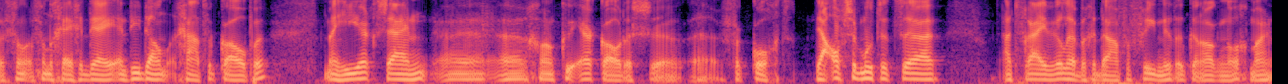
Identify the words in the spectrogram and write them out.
van, van de GGD. En die dan gaat verkopen. Maar hier zijn gewoon QR-codes verkocht. Ja, of ze moeten het uit vrije wil hebben gedaan voor vrienden. Dat kan ook nog. Maar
